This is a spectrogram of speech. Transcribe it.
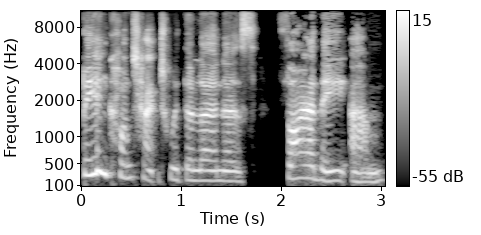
be in contact with the learners via the um,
